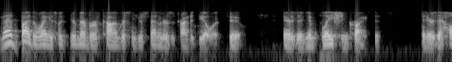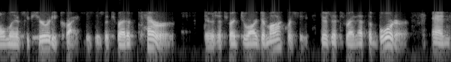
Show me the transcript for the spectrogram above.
that, by the way, is what your member of Congress and your senators are trying to deal with too. There's an inflation crisis. There's a homeland security crisis. There's a threat of terror. There's a threat to our democracy. There's a threat at the border. And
